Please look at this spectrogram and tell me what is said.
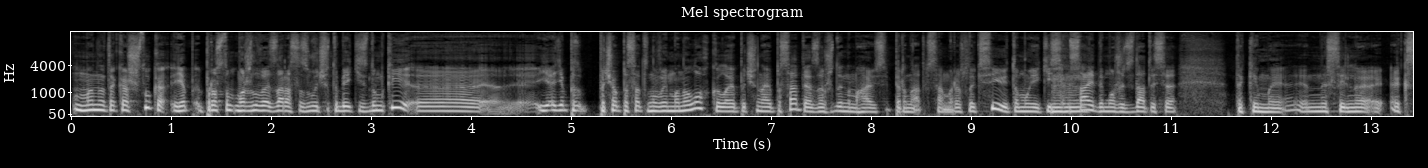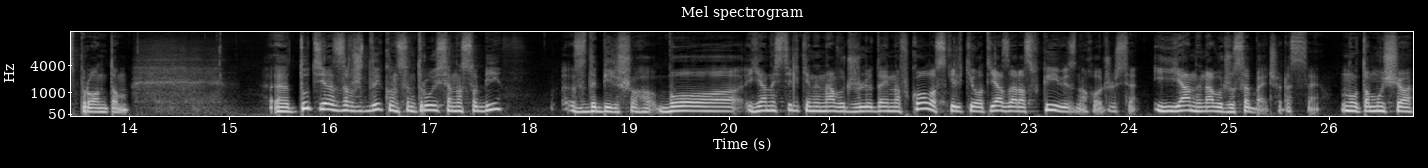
у мене така штука. Я просто, можливо, я зараз озвучу тобі якісь думки. Я я почав писати новий монолог, коли я починаю писати, я завжди намагаюся пірнати саме рефлексію, тому якісь mm-hmm. інсайди можуть здатися такими не сильно експронтом. Е, тут я завжди концентруюся на собі. Здебільшого, бо я настільки ненавиджу людей навколо, скільки от я зараз в Києві знаходжуся, і я ненавиджу себе через це. Ну тому що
